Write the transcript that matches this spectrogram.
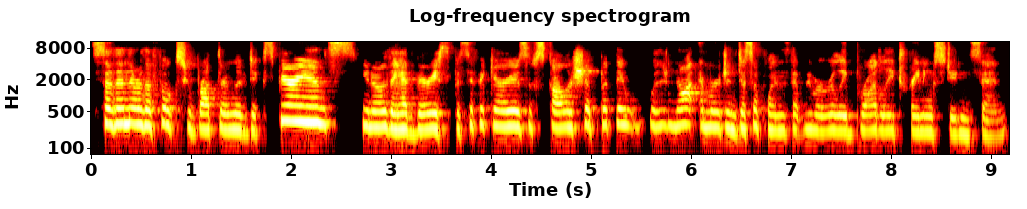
So then there were the folks who brought their lived experience, you know, they had very specific areas of scholarship, but they were not emergent disciplines that we were really broadly training students in.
